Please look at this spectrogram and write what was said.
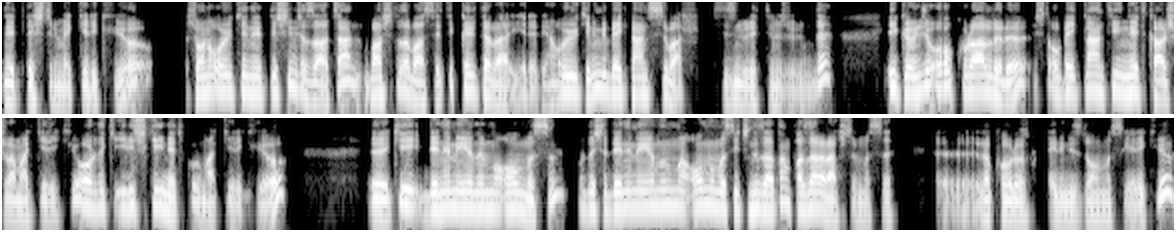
netleştirmek gerekiyor. Sonra o ülke netleşince zaten başta da bahsettik kalite belgeleri. Yani o ülkenin bir beklentisi var sizin ürettiğiniz üründe. İlk önce o kuralları, işte o beklentiyi net karşılamak gerekiyor. Oradaki ilişkiyi net kurmak gerekiyor e, ki deneme yanılma olmasın. Burada işte deneme yanılma olmaması için de zaten pazar araştırması e, raporu elimizde olması gerekiyor.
